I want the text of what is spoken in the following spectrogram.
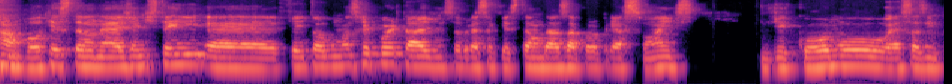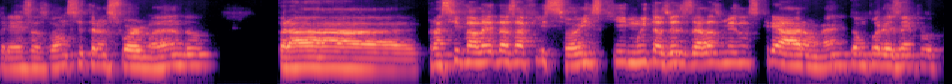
É uma boa questão, né? A gente tem é, feito algumas reportagens sobre essa questão das apropriações, de como essas empresas vão se transformando para se valer das aflições que muitas vezes elas mesmas criaram, né? Então, por exemplo,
